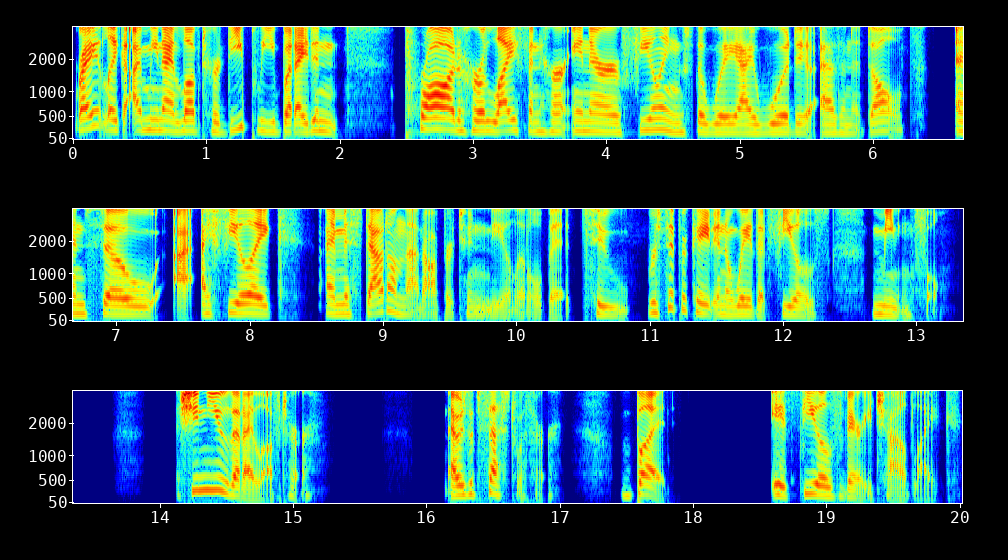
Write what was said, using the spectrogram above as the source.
right? Like, I mean, I loved her deeply, but I didn't prod her life and her inner feelings the way I would as an adult. And so I, I feel like I missed out on that opportunity a little bit to reciprocate in a way that feels meaningful. She knew that I loved her. I was obsessed with her, but it feels very childlike.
